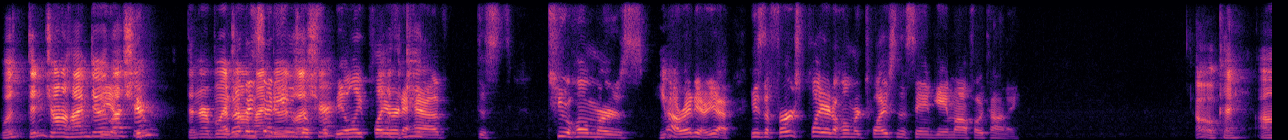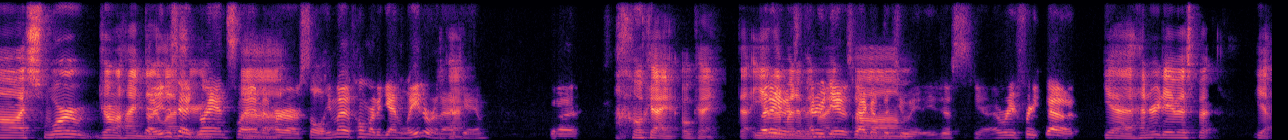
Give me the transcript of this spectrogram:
What didn't Jonah Heim do it last year? two? Didn't our boy Jonah Heim do it last the, year? the only player to he- have just two homers. He- no, right here, yeah. He's the first player to homer twice in the same game off Ohtani. Oh, okay. Uh, I swore Jonah Heim did No, he just hit a grand slam and Uh, hurt our soul. He might have homered again later in that game. But, Okay, okay. That, yeah, but that might have been Henry right. Davis back up to Um, 280. Just, yeah, everybody freaked out. Yeah, Henry Davis, but yeah.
